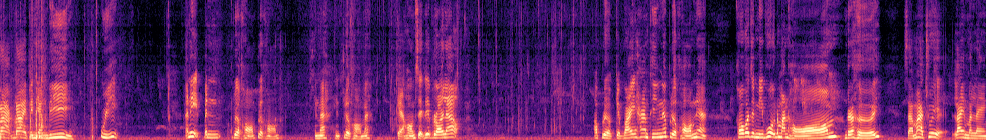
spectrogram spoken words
รากได้เป็นอย่างดี อุ๊ยอันนี้เป็นเปลือกหอมเปลือกหอม เห็นไหมเห็นเปลือกหอมไหมแกะหอมเสร็จเรียบร้อยแล้ว เอาเปลือกเก็บไว้ห้ามทิ้งนะเปลือกหอมเนี่ย เขาก็จะมีพวกน้ำมันหอม ระเหย สามารถช่วยไล่แมลง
